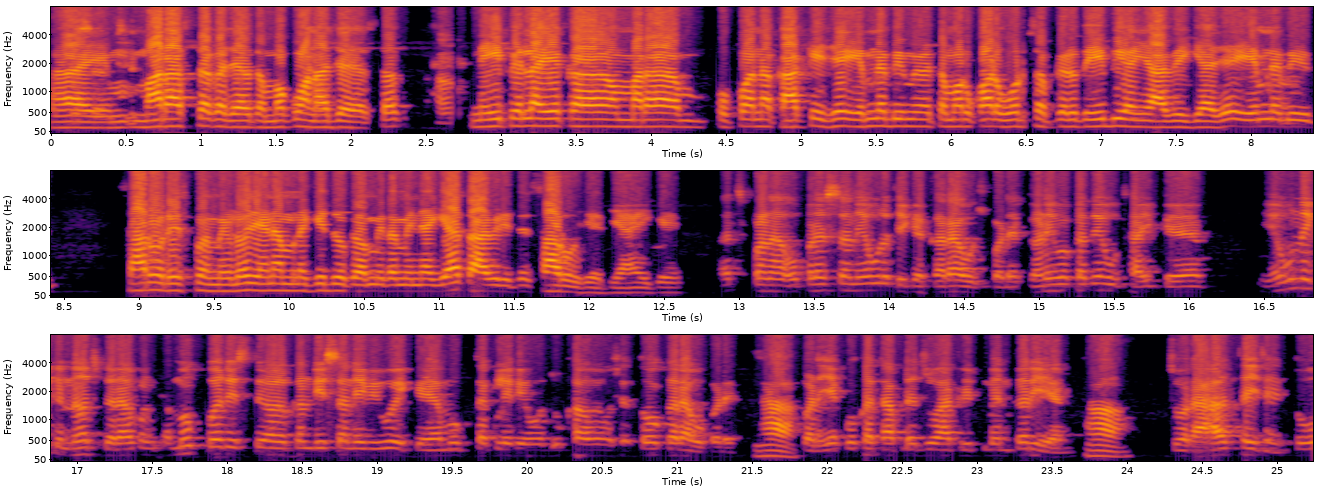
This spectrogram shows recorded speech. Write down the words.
હા છે. મારા હસ્તક જ આવ્યો મકવાણ અજય હસ્તક. ને એ પેલા એક મારા પપ્પાના કાકી છે એમને બી મેં તમારું કાર્ડ વોટ્સઅપ કર્યું તો એ બી અહીંયા આવી ગયા છે. એમને બી સારો રિસ્પોન્સ મળ્યો છે. એને અમને કીધું કે અમે તમે ત્યાં ગયા હતા આવી રીતે સારું છે ત્યાં કે. પણ ઓપરેશન એવું નથી કે કરાવવું જ પડે. ઘણી વખત એવું થાય કે એવું નહીં કે ન જ કરાવ પણ અમુક કન્ડિશન એવી હોય કે અમુક તકલીફ એવો દુખાવો એવો છે તો કરાવવું પડે. પણ એક વખત આપણે જો આ ટ્રીટમેન્ટ કરીએ જો રાહત થઈ જાય તો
